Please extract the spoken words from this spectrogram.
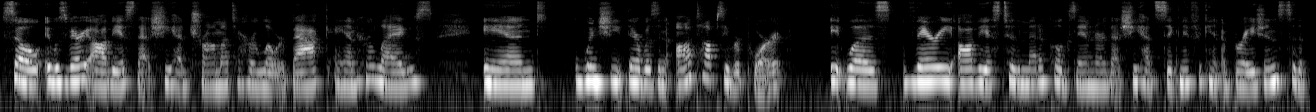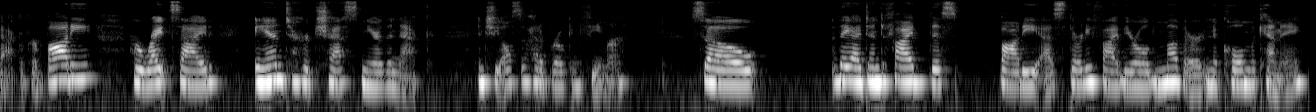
So it was very obvious that she had trauma to her lower back and her legs. And when she there was an autopsy report, it was very obvious to the medical examiner that she had significant abrasions to the back of her body, her right side, and to her chest near the neck. And she also had a broken femur. So they identified this body as 35 year old mother, Nicole Mokeme.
